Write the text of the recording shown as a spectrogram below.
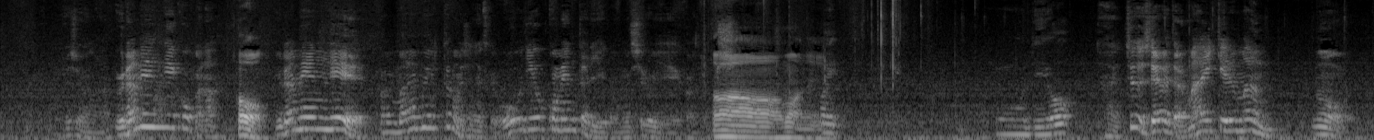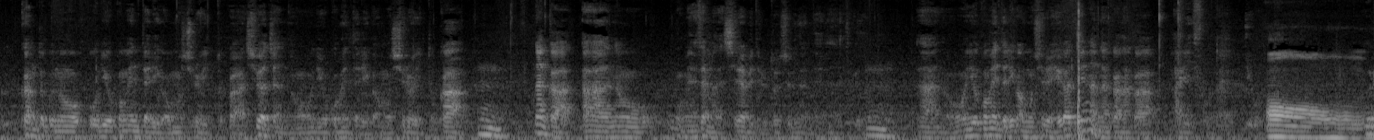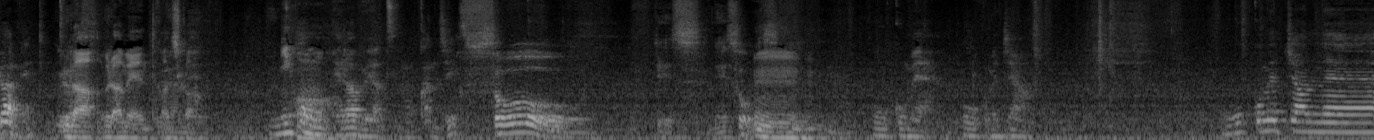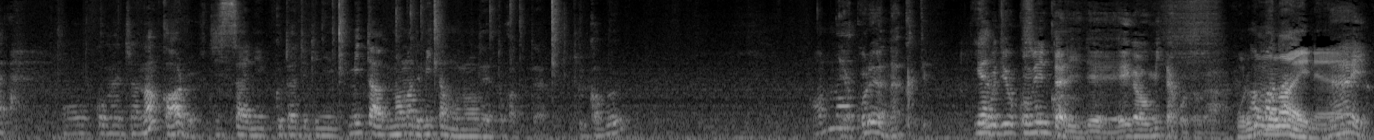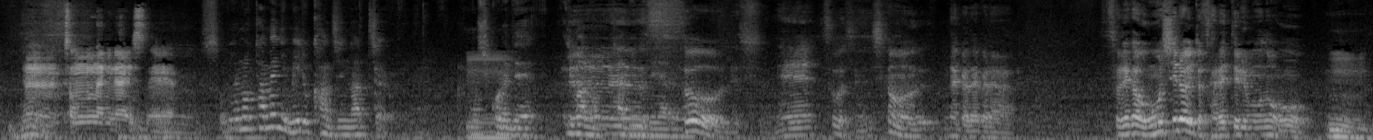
うしようかな裏面でいこうかなほ裏面でこれ前も言ったかもしれないですけどオーディオコメンタリーが面白い映う画ああまあはいねオーディオはい、ちょっと調べたらマイケル・マンの監督のオーディオコメンタリーが面白いとかシュワちゃんのオーディオコメンタリーが面白いとかうん。なんかあのごめんなさいまだ調べてる途中なんでなんですけど、うん。あのオーディオコメンタリーが面白い映画っていうのはなかなかありそうだっていう。ああ裏ね。裏裏面って感じか。2本選ぶやつの感じ？そうですねそううんです、大米。大米ちゃん大米ちゃんね。大米ちゃんなんかある？実際に具体的に。見た今まで見たものでとかって。浮かぶ？あんま。いやこれはなくて。いやオーディオコメンタリーで映画を見たこと俺もないね。がない、うん。そんなにないですね。それのために見る感じになっちゃうよね。もしこれでうん。今のタイミングでやるの。そうですねそうですねしかもなんかだからそれが面白いとされてるものをうん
